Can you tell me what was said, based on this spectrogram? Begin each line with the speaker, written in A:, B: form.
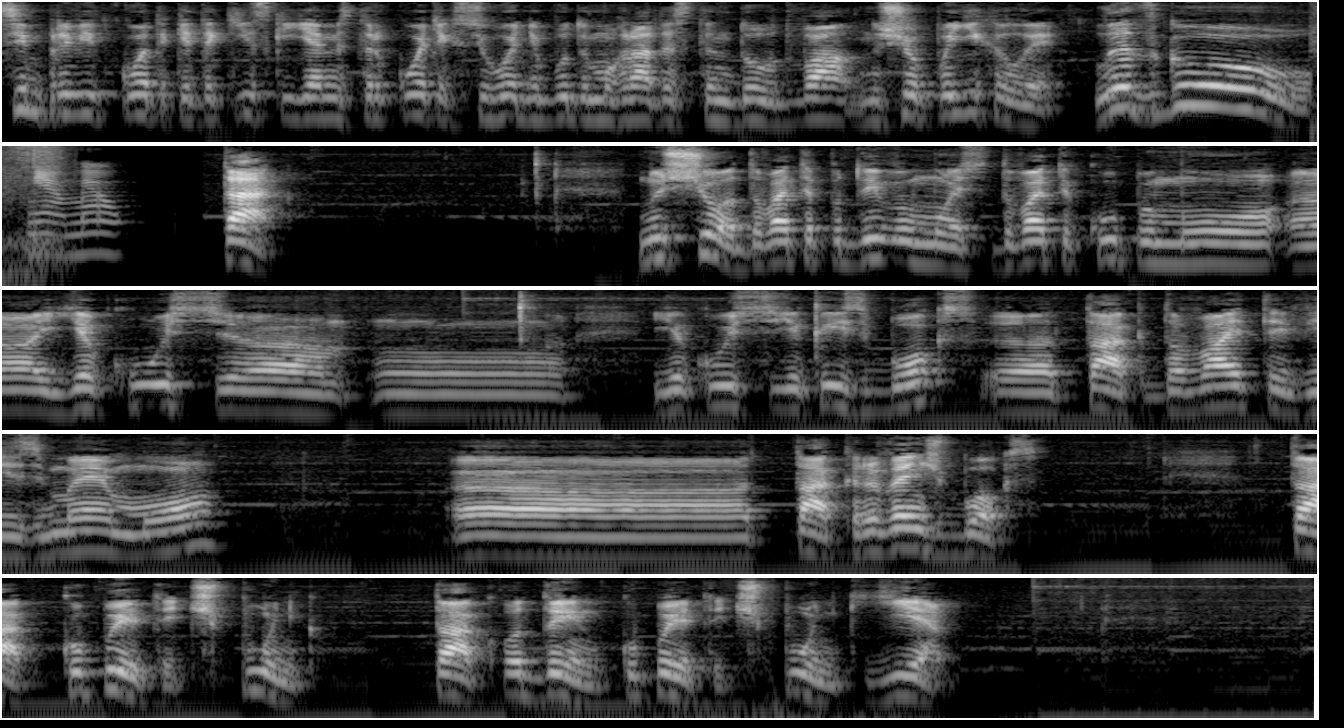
A: Всім привіт, котики та кіски, я містер Котик. Сьогодні будемо грати Standoff 2. Ну що, поїхали? Let's go!
B: Мяу-мяу.
A: Так. Ну що, давайте подивимось. Давайте купимо е, якусь, е, м, якусь якийсь бокс. Е, так, давайте візьмемо. Е, так, Revenge Box. Так, купити чпуньк. Так, один. Купити чпуньк є.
